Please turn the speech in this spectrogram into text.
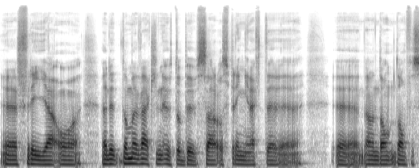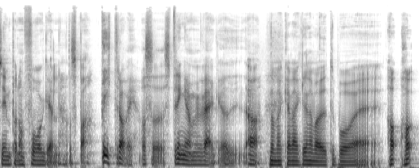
eh, eh fria och de är verkligen ute och busar och springer efter eh, Eh, de, de får syn på någon fågel och så bara dit drar vi och så springer de iväg. Ja. De verkar verkligen vara ute på eh, ha, ha,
